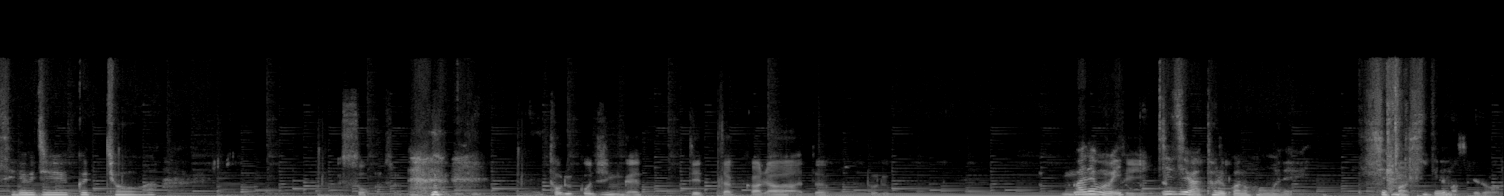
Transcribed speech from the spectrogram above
セルジューク朝はそうなんですよね。トルコ人がやってたからトトルまあでも一時はトルコの方まで知まあ聞いらせててますけど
